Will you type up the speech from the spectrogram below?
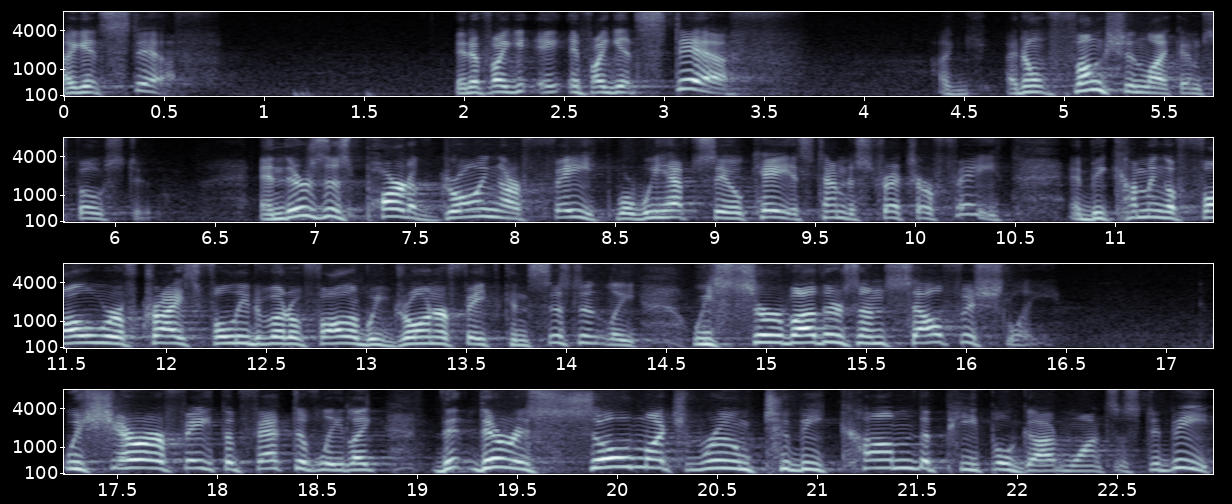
I get stiff. And if I, if I get stiff, I, I don't function like I'm supposed to. And there's this part of growing our faith where we have to say, okay, it's time to stretch our faith. And becoming a follower of Christ, fully devoted follower, we grow in our faith consistently. We serve others unselfishly. We share our faith effectively. Like, th- there is so much room to become the people God wants us to be.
